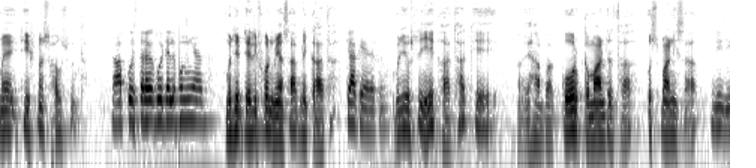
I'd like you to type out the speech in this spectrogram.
میں چیف ہاؤس میں تھا۔ آپ کو اس طرح کا کوئی ٹیلی فون نہیں آیا تھا؟ مجھے ٹیلی فون میاں صاحب نے کہا تھا۔ کیا کہہ رہے تھے؟ مجھے اس نے یہ کہا تھا کہ یہاں پر کور کمانڈر تھا عثمانی صاحب۔ جی جی۔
